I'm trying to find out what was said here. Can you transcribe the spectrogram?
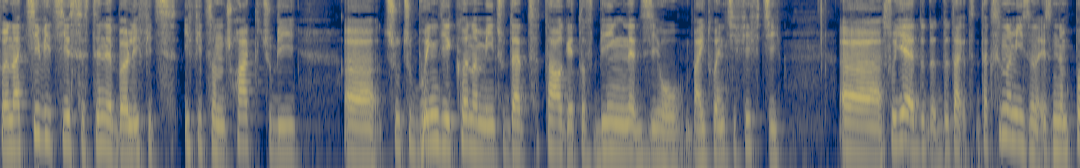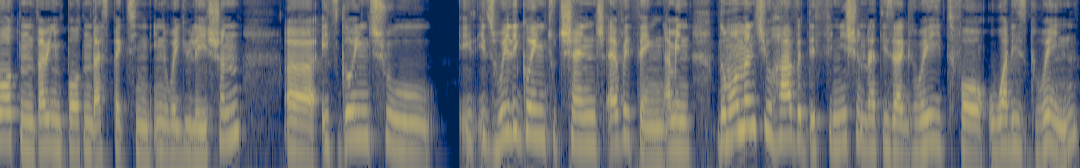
So an activity is sustainable if it's if it's on track to be uh, to to bring the economy to that target of being net zero by 2050. Uh, so yeah, the, the, taxonomy is, a, is, an important, very important aspect in, in regulation. Uh, it's going to it's really going to change everything. I mean, the moment you have a definition that is agreed for what is green,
